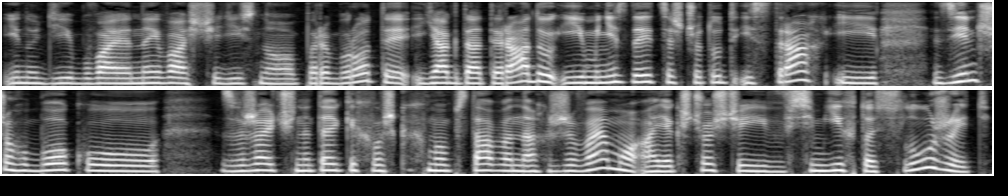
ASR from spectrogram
іноді буває найважче дійсно перебороти, як дати раду. І мені здається, що тут і страх, і з іншого боку, зважаючи на те, в яких важких ми обставинах живемо, а якщо ще й в сім'ї хтось служить,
